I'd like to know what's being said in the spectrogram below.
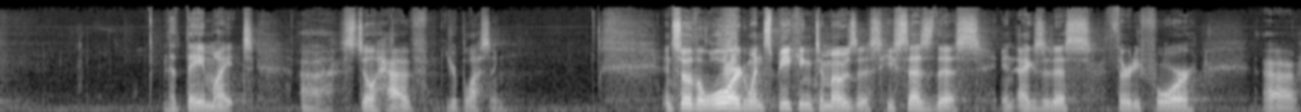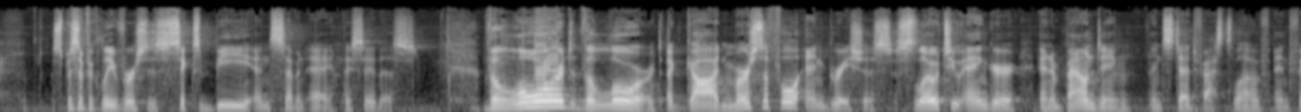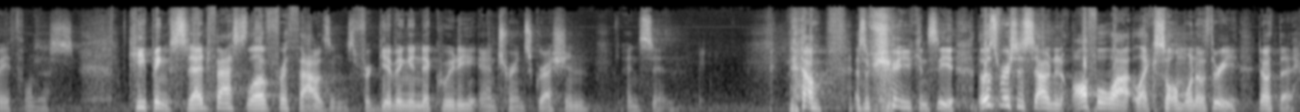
that they might uh, still have your blessing. And so the Lord, when speaking to Moses, he says this in Exodus 34, uh, specifically verses 6b and 7a. They say this. The Lord, the Lord, a God merciful and gracious, slow to anger and abounding in steadfast love and faithfulness, keeping steadfast love for thousands, forgiving iniquity and transgression and sin. Now, as I'm sure you can see, those verses sound an awful lot like Psalm 103, don't they?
